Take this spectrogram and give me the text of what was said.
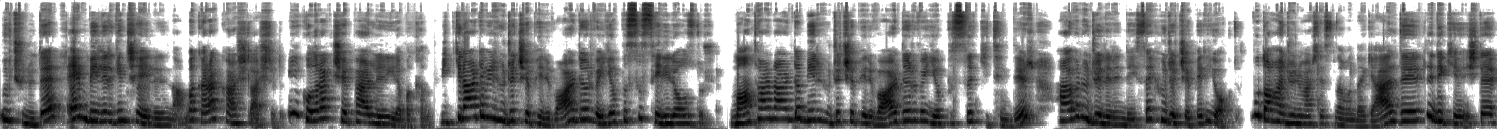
üçünü de en belirgin şeylerinden bakarak karşılaştırdım. İlk olarak çeperleriyle bakalım. Bitkilerde bir hücre çeperi vardır ve yapısı selülozdur. Mantarlarda bir hücre çeperi vardır ve yapısı kitindir. Hayvan hücrelerinde ise hücre çeperi yoktur. Bu daha önce üniversite sınavında geldi. Dedi ki işte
